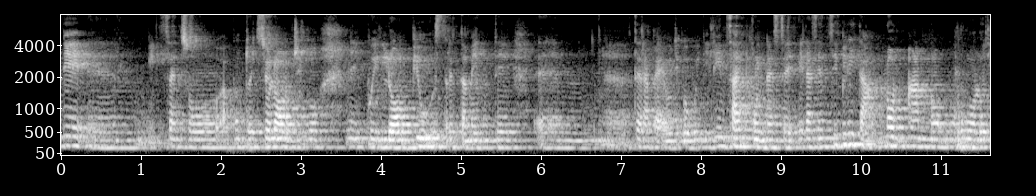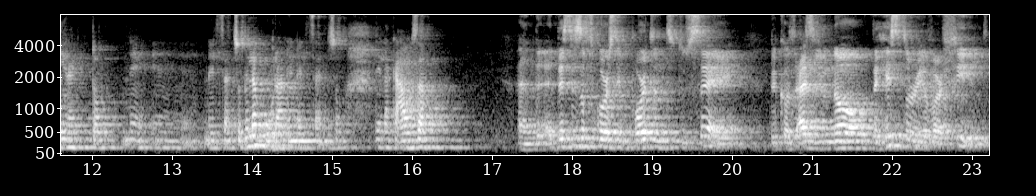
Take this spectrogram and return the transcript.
né ehm, il senso appunto eziologico né quello più strettamente ehm, eh, terapeutico, quindi l'insightfulness e la sensibilità non hanno un ruolo diretto né eh, nel senso della cura né nel senso della causa. And uh, this is, of course, important to say because, as you know, the history of our field,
